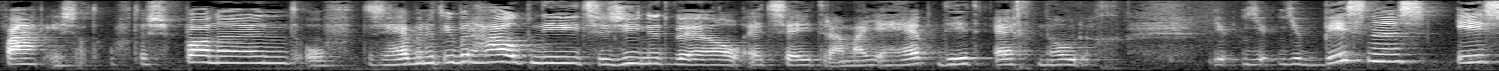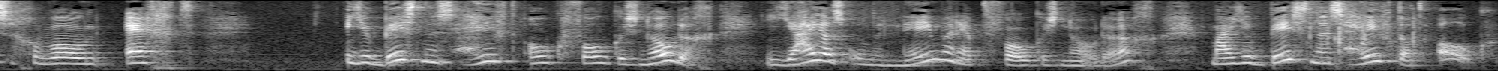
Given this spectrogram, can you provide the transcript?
Vaak is dat of te spannend, of ze hebben het überhaupt niet, ze zien het wel, etc. Maar je hebt dit echt nodig. Je, je, je business is gewoon echt. Je business heeft ook focus nodig. Jij als ondernemer hebt focus nodig, maar je business heeft dat ook.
